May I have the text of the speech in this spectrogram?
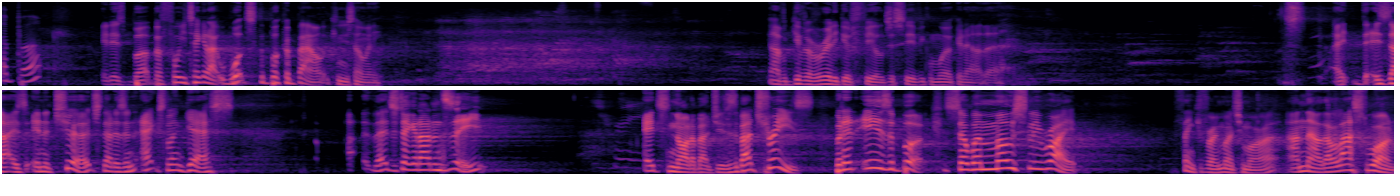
A book. A book? It is, but before you take it out, what's the book about? Can you tell me? I'll give it a really good feel, just see if you can work it out there. Is that is in a church? That is an excellent guess. Uh, Let's take it out and see. It's not about Jesus, it's about trees. But it is a book, so we're mostly right. Thank you very much, Mara. And now the last one.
